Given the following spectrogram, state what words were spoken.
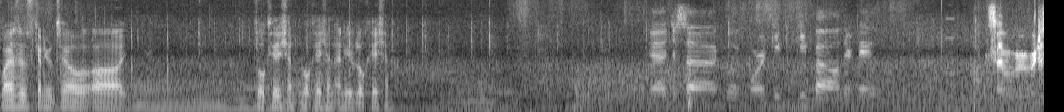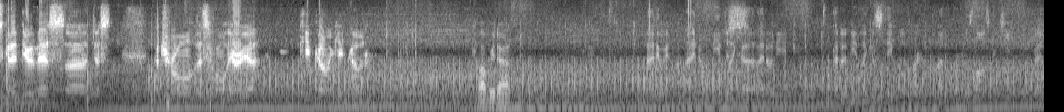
Where is this? Can you tell uh, location? Location? Any location? Yeah, just uh, going forward. Keep, keep uh, on their tail. So we're we're just gonna do this. Uh, just patrol this whole area. Keep going. Keep going. Copy that. Anyway, I don't need like a, I don't need, I don't need like a stable fighting platform as long as we keep moving.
